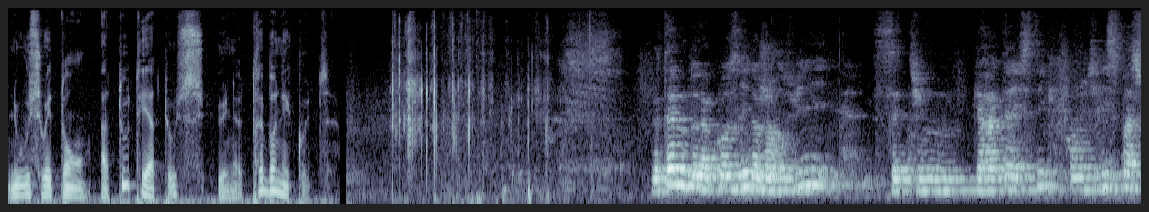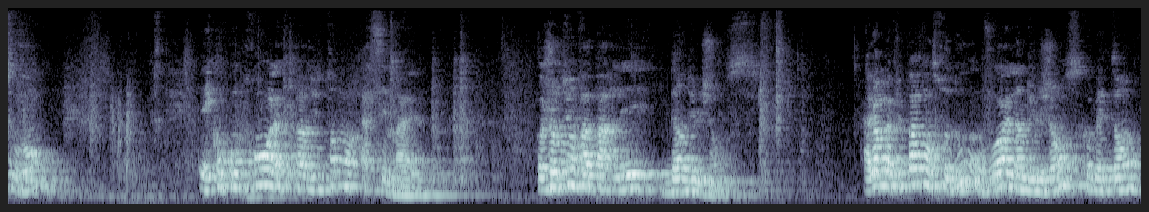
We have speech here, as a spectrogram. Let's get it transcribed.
Nous vous souhaitons à toutes et à tous une très bonne écoute. Le thème de la causerie d'aujourd'hui, c'est une caractéristique qu'on n'utilise pas souvent et qu'on comprend la plupart du temps assez mal. Aujourd'hui, on va parler d'indulgence. Alors, la plupart d'entre nous, on voit l'indulgence comme étant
